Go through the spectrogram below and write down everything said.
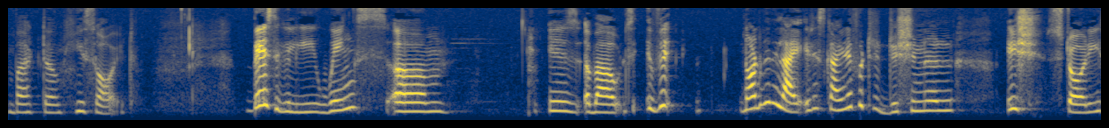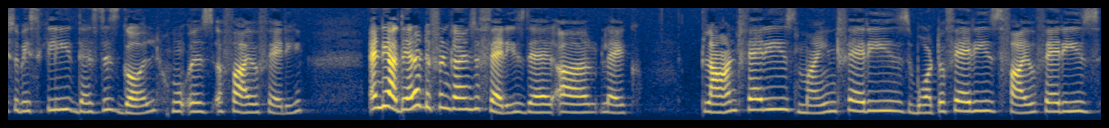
but um, he saw it basically Winx um is about if it not gonna lie it is kind of a traditional ish story. So basically, there's this girl who is a fire fairy, and yeah, there are different kinds of fairies. There are like plant fairies, mind fairies, water fairies, fire fairies,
